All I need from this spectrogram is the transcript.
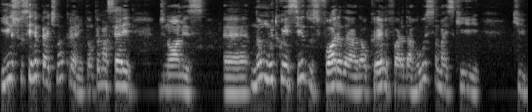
e isso se repete na Ucrânia. Então tem uma série de nomes é, não muito conhecidos fora da, da Ucrânia, fora da Rússia, mas que, que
